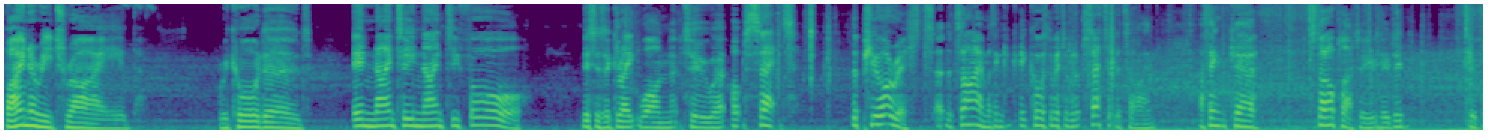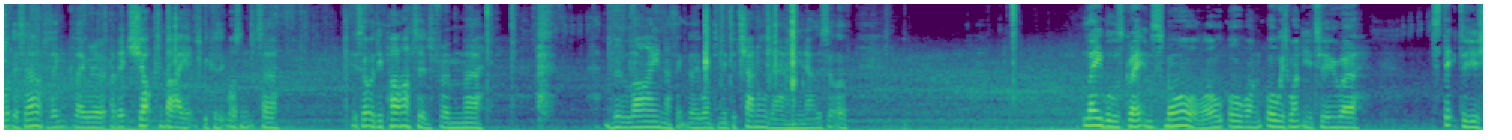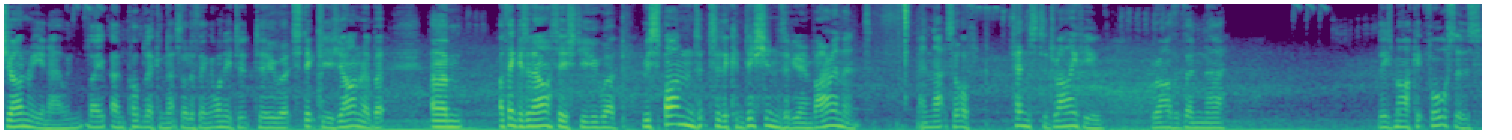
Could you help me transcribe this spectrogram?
Binary Tribe, recorded in 1994. This is a great one to uh, upset the purists at the time. I think it caused a bit of an upset at the time. I think uh, Staalplaat, who, who did who put this out, I think they were a bit shocked by it because it wasn't. Uh, it sort of departed from uh, the line. I think they wanted me to channel down. You know, the sort of labels, great and small, all, all want, always want you to uh, stick to your genre, you know, and and public and that sort of thing. They want you to to uh, stick to your genre, but um, I think as an artist, you uh, respond to the conditions of your environment, and that sort of tends to drive you rather than uh, these market forces,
